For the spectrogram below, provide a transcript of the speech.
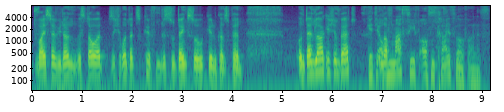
du weißt ja, wie lange es dauert, sich runterzukiffen, bis du denkst so, okay, du kannst pennen. Und dann lag ich im Bett Geht ja auch auf, massiv aus dem Kreislauf alles.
